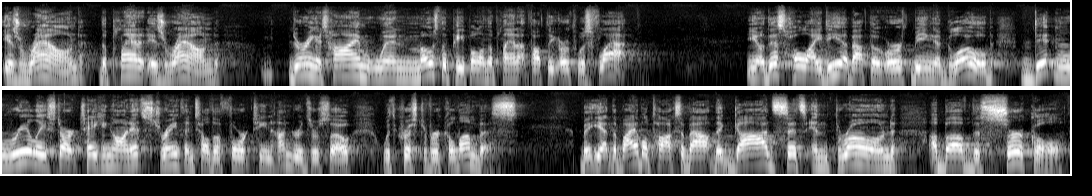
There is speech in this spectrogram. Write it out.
is round, the planet is round, during a time when most of the people on the planet thought the earth was flat. You know, this whole idea about the earth being a globe didn't really start taking on its strength until the 1400s or so with Christopher Columbus. But yet the Bible talks about that God sits enthroned above the circle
